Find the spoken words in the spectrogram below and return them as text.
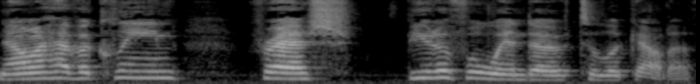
Now I have a clean, fresh, beautiful window to look out of.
